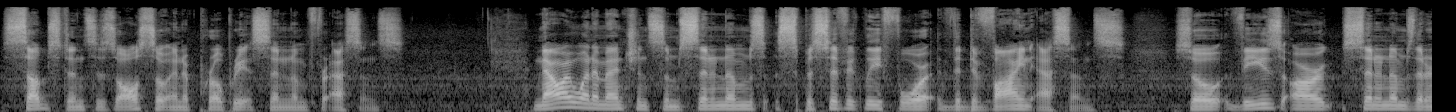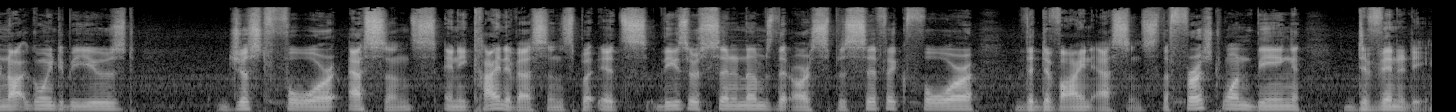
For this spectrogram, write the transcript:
substance is also an appropriate synonym for essence. Now I want to mention some synonyms specifically for the divine essence. So these are synonyms that are not going to be used just for essence, any kind of essence, but it's these are synonyms that are specific for the divine essence. The first one being divinity.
